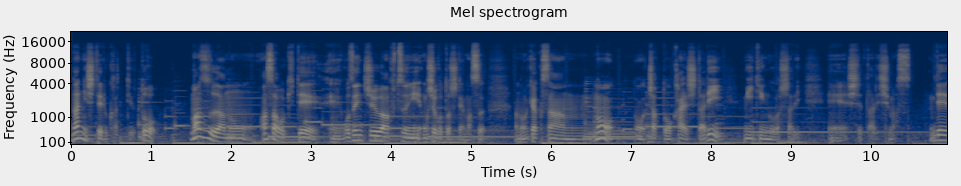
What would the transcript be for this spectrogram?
何してるかっていうとまずあの朝起きて、えー午前中は普通にお仕事してます。あのお客さんのチャットを返したりミーティングをしたり、えーしてたりします。で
